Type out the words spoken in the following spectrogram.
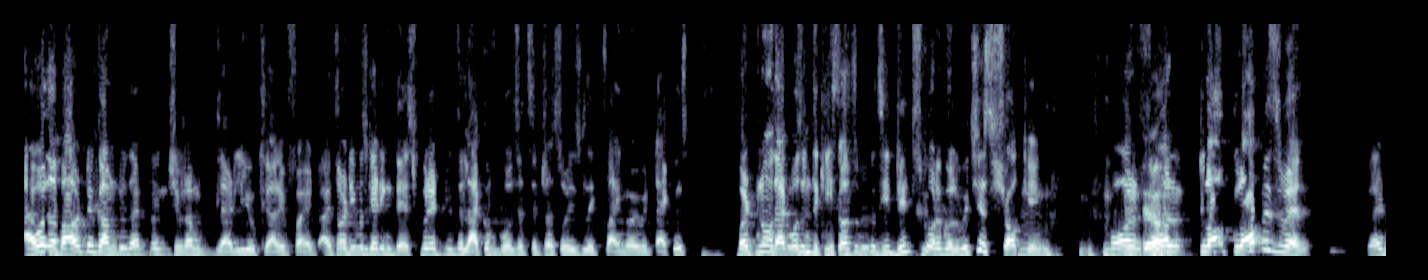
I was about to come to that one, Shivram. Gladly you clarified. I thought he was getting desperate with the lack of goals, etc. So he's like flying away with tackles. But no, that wasn't the case also because he did score a goal, which is shocking for Yeah. for Klopp, Klopp as well. Right,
